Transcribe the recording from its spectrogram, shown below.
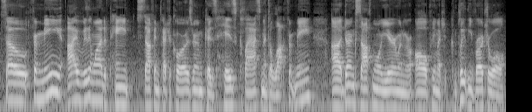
So for me, I really wanted to paint stuff in Petricora's room because his class meant a lot for me. Uh, during sophomore year, when we were all pretty much completely virtual,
